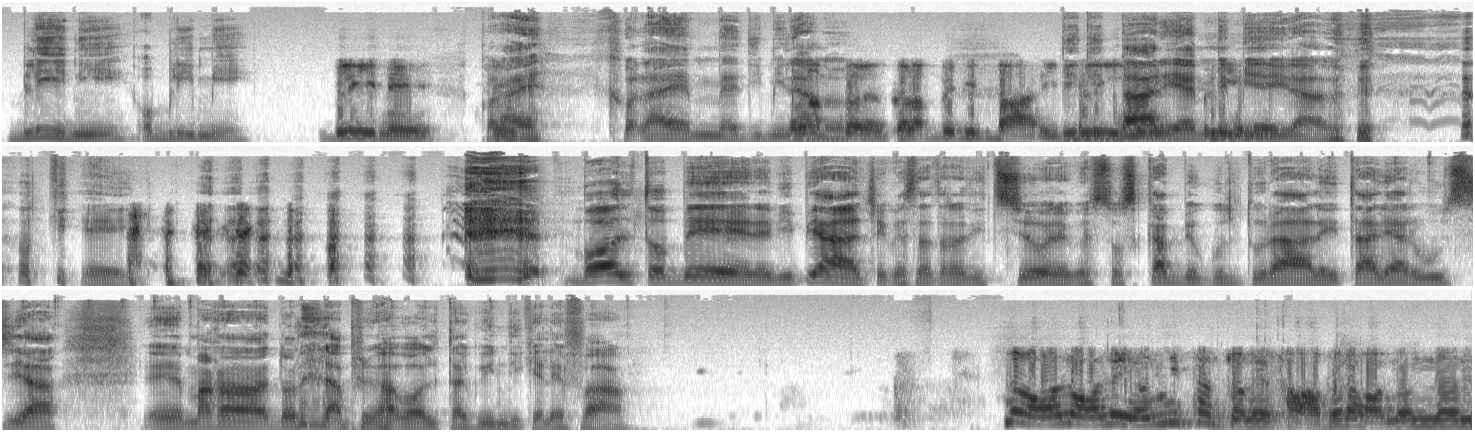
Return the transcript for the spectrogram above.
Blini o Blimi? blini. Con, la, sì. E- con la M di Con la, Milano. B, con la B di Bari. B di blini, Bari e M di blini. Milano. ok. Molto bene, mi piace questa tradizione, questo scambio culturale Italia-Russia, eh, ma non è la prima volta quindi che le fa. No, no, lei ogni tanto le fa, però non, non-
